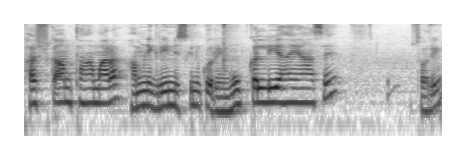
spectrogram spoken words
फ़र्स्ट काम था हमारा, हमने ग्रीन स्क्रीन को रिमूव कर लिया है यहाँ से। सॉरी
